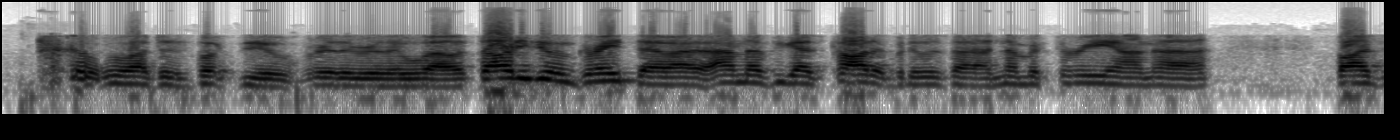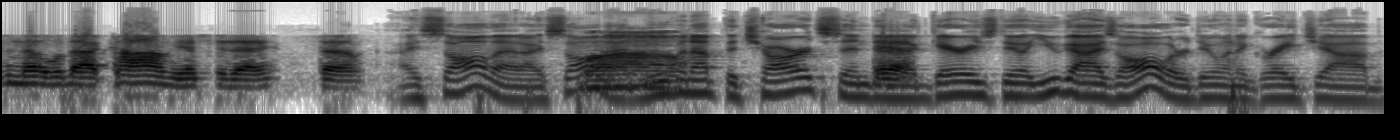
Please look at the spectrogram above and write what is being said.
we want this book to do really, really well. It's already doing great though. I, I don't know if you guys caught it, but it was uh, number three on uh, BarnesandNoble.com yesterday. So I saw that. I saw wow. that moving up the charts, and uh, yeah. uh, Gary's doing. You guys all are doing a great job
